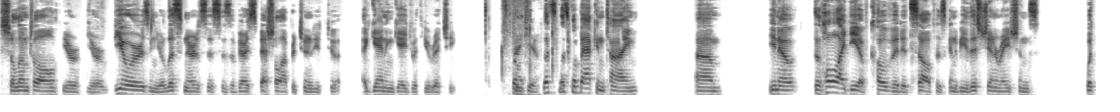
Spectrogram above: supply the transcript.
shalom to all your your viewers and your listeners. This is a very special opportunity to again engage with you, Richie. Thank you. Let's let's go back in time. Um, you know, the whole idea of COVID itself is going to be this generation's what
